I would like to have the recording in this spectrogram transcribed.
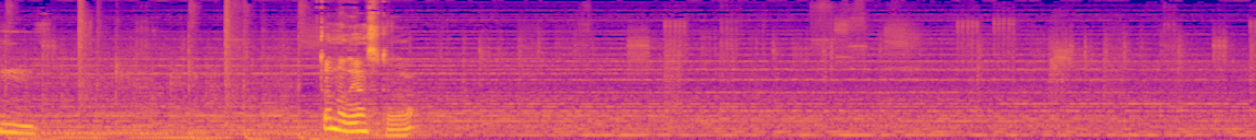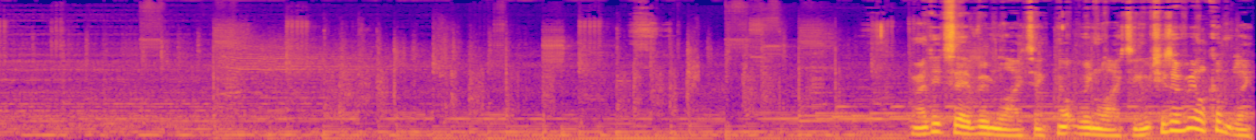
Hmm. Don't know the answer to that. I did say rim lighting, not ring lighting, which is a real company.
